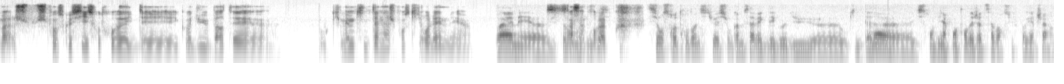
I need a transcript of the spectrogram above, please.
Bah, je, pense que s'il se retrouve avec des Godu, Bardet, euh, ou même Quintana, je pense qu'il relaie, mais Ouais, mais euh, c'est justement, moi, dis, improbable. Quoi. si on se retrouve dans une situation comme ça avec des Godus euh, ou Quintana, euh, ils seront bien contents déjà de savoir suivre Pogacar.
